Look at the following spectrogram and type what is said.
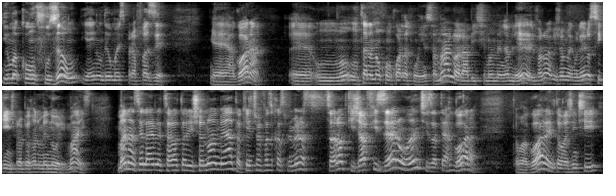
e uma confusão e aí não deu mais para fazer. É, agora é, um, um Tana não concorda com isso. Amarlo Rabi Shimon Ben Gamliel, ele falou Rabi Shimon Ben Gamliel o seguinte para Berrano Menuri, mas Manazelaim Letzarot Arishanon Meata, o que a gente vai fazer com as primeiras tzarot que já fizeram antes até agora? Então agora, então a gente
